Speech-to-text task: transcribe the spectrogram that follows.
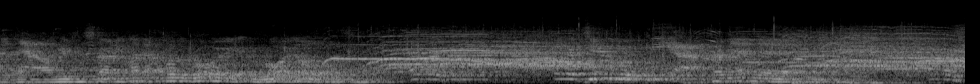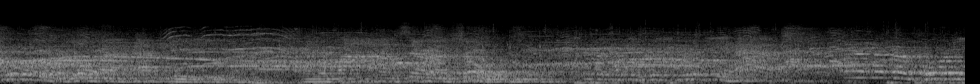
And now here's the starting lineup for the Roy Royals. Number two, Mia Fernandez. Number four, Laura Hadley. Number five, Sarah Schultz. Number 23, Brittany Hatch. And number 40,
